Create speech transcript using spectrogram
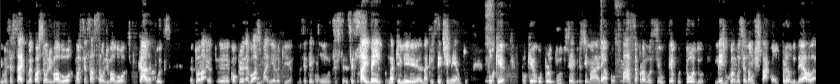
e você sai com uma equação de valor, com uma sensação de valor, de que, cara, putz, eu, tô na, eu, eu, comprei um negócio maneiro aqui. Você tem um, você, sai bem naquele, naquele sentimento. Por quê? Porque o produto, serviço imagem Apple passa para você o tempo todo, mesmo quando você não está comprando dela,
